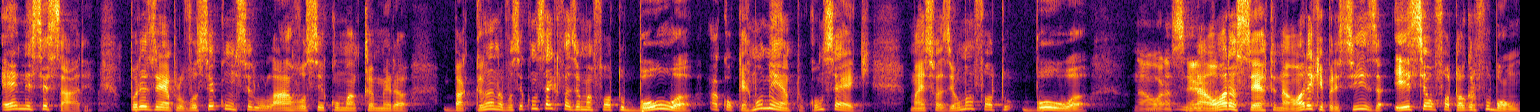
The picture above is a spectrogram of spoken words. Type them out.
é necessária. Por exemplo, você com um celular, você com uma câmera bacana, você consegue fazer uma foto boa a qualquer momento, consegue. Mas fazer uma foto boa Na hora certa. na hora certa e na hora que precisa, esse é o fotógrafo bom,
